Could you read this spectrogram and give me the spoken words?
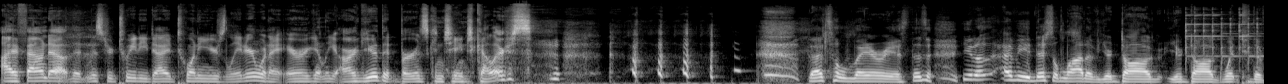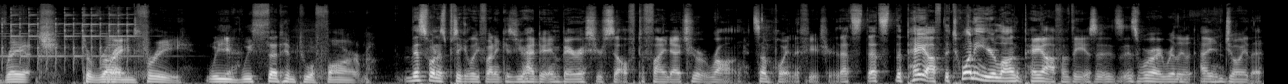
I found out that Mr. Tweety died 20 years later when I arrogantly argued that birds can change colors. That's hilarious. That's you know, I mean, there's a lot of your dog. Your dog went to the ranch to run Right. free. We Yeah. we sent him to a farm. this one is particularly funny because you had to embarrass yourself to find out you were wrong at some point in the future. That's that's the payoff. The twenty year long payoff of these is, is where I really I enjoy the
